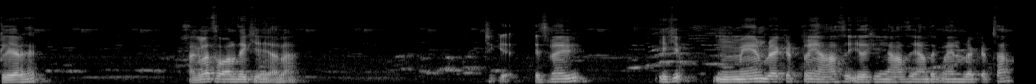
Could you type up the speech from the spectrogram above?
क्लियर है? अगला सवाल देखिए याला ठीक है, इसमें भी देखिए मेन ब्रैकेट तो यहाँ से, ये देखिए, यहाँ से, यहाँ तक मेन ब्रैकेट था।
